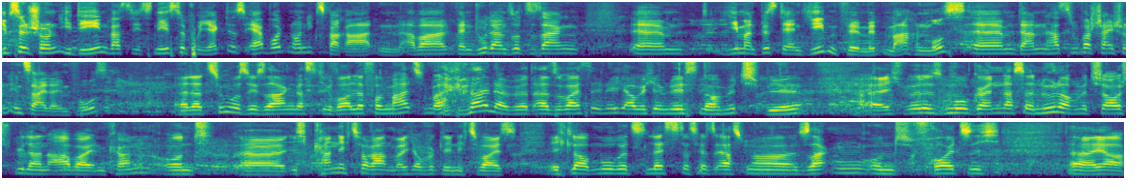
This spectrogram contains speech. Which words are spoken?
Gibt es denn schon Ideen, was das nächste Projekt ist? Er wollte noch nichts verraten, aber wenn du dann sozusagen ähm, jemand bist, der in jedem Film mitmachen muss, ähm, dann hast du wahrscheinlich schon Insider-Infos. Äh, dazu muss ich sagen, dass die Rolle von Mal zu Mal kleiner wird. Also weiß ich nicht, ob ich im nächsten noch mitspiele. Äh, ich würde es Mo gönnen, dass er nur noch mit Schauspielern arbeiten kann. Und äh, ich kann nichts verraten, weil ich auch wirklich nichts weiß. Ich glaube, Moritz lässt das jetzt erstmal sacken und freut sich, äh, ja,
